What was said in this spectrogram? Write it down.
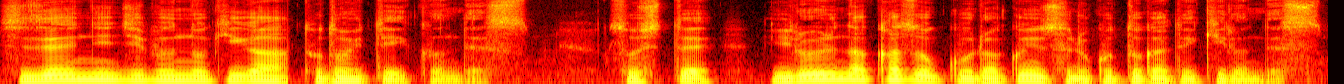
自然に自分の気が届いていくんですそしていろいろな家族を楽にすることができるんです。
